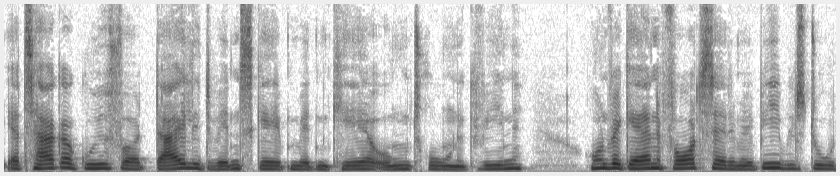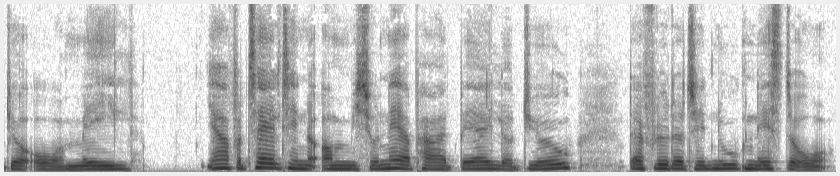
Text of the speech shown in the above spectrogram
Jeg takker Gud for et dejligt venskab med den kære unge troende kvinde. Hun vil gerne fortsætte med bibelstudier over mail. Jeg har fortalt hende om missionærparet Beryl og Joe, der flytter til Nuuk næste år.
